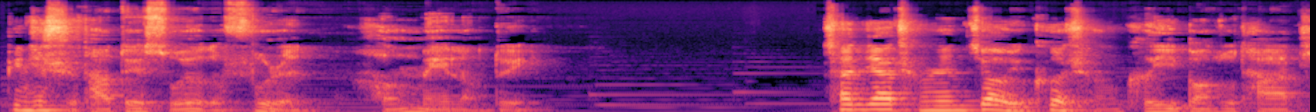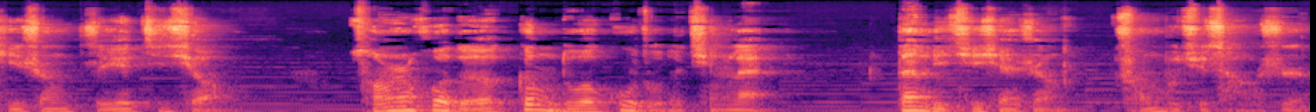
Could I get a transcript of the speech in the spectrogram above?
并且使他对所有的富人横眉冷对。参加成人教育课程可以帮助他提升职业技巧。从而获得更多雇主的青睐，但李奇先生从不去尝试。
